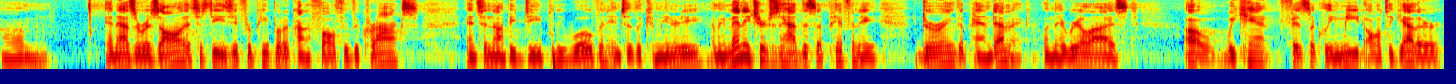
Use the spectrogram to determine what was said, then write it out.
Um, and as a result, it's just easy for people to kind of fall through the cracks and to not be deeply woven into the community. I mean, many churches had this epiphany during the pandemic when they realized, oh, we can't physically meet all together,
